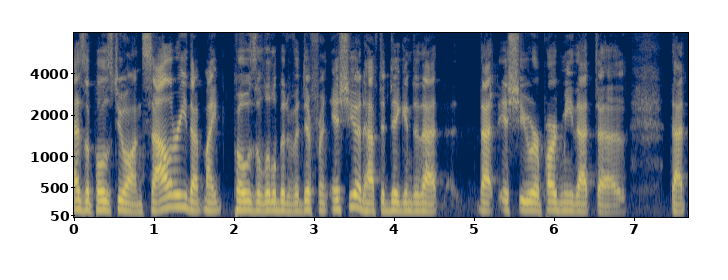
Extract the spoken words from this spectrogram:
as opposed to on salary, that might pose a little bit of a different issue. I'd have to dig into that that issue, or pardon me, that uh, that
